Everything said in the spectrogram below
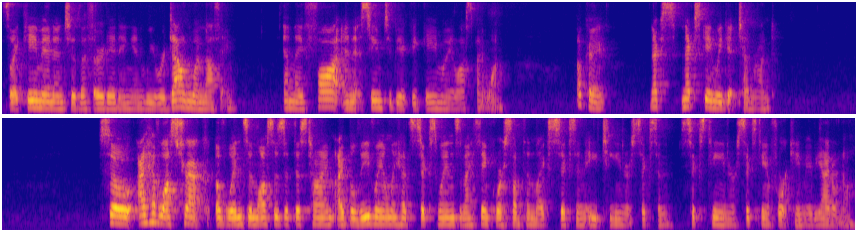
So I came in into the third inning and we were down one nothing. And they fought and it seemed to be a good game. We lost by one. Okay, Next next game we get 10 run. So I have lost track of wins and losses at this time. I believe we only had six wins, and I think we're something like six and 18 or six and 16 or 16 and 14, maybe. I don't know.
